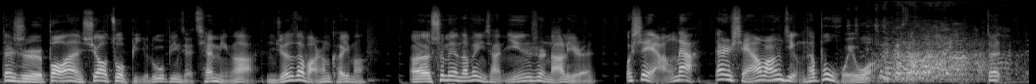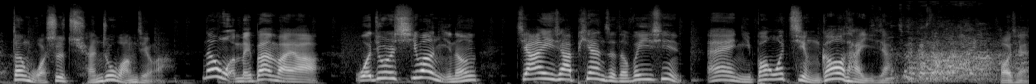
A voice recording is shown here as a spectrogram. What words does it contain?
但是报案需要做笔录并且签名啊，你觉得在网上可以吗？呃，顺便再问一下，您是哪里人？我沈阳的，但是沈阳网警他不回我。但但我是泉州网警啊，那我没办法呀，我就是希望你能。加一下骗子的微信，哎，你帮我警告他一下。抱歉，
